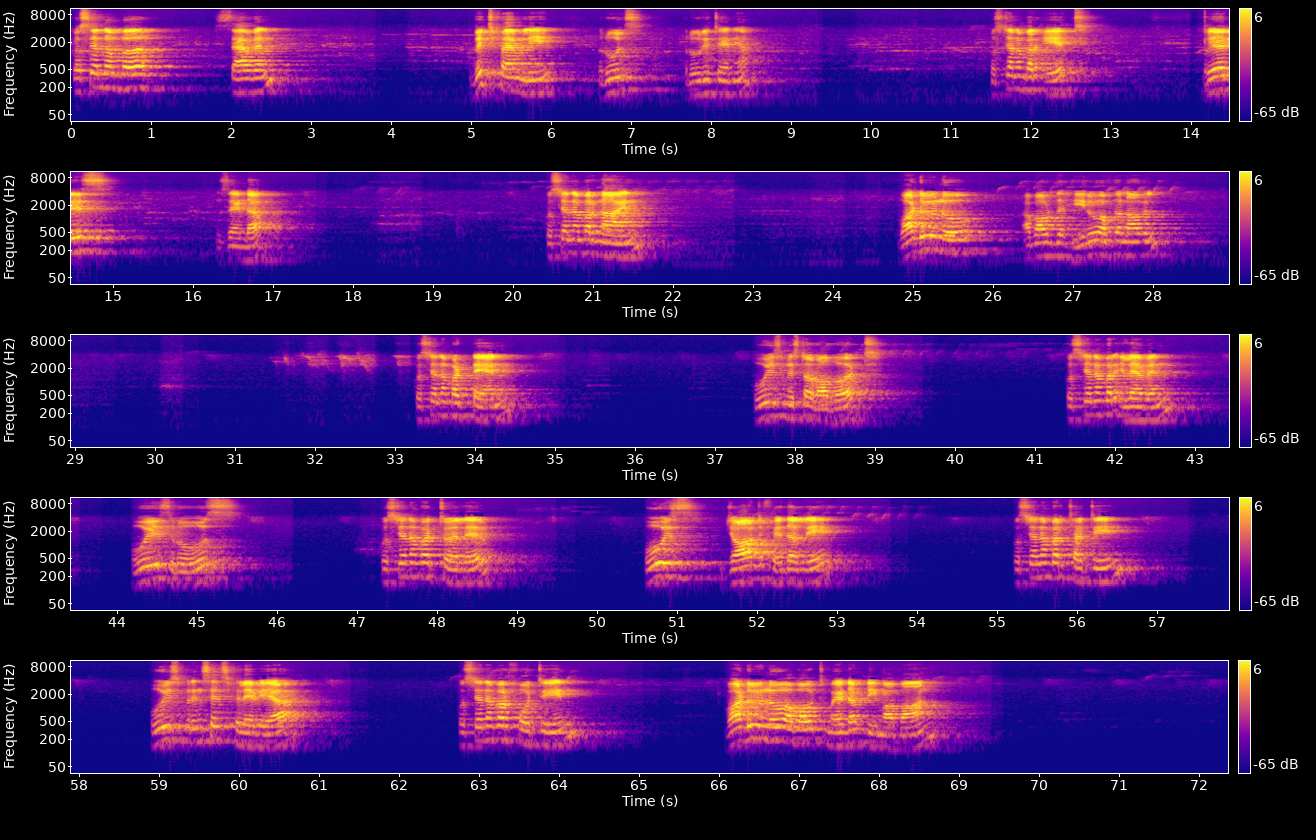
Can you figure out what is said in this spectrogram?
Question number 7. Which family rules Ruritania? Question number 8. Where is Zenda? Question number 9. What do you know about the hero of the novel? Question number 10. Is Mr. Robert? Question number 11. Who is Rose? Question number 12. Who is George Featherly? Question number 13. Who is Princess Flavia? Question number 14. What do you know about Madam de Mauban?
